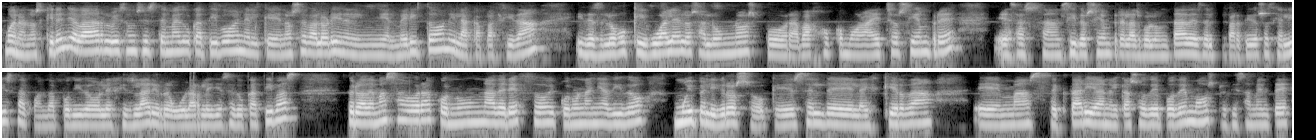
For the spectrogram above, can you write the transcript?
Bueno, nos quieren llevar, Luis, a un sistema educativo en el que no se valore ni el mérito ni la capacidad y desde luego que iguale a los alumnos por abajo como ha hecho siempre. Esas han sido siempre las voluntades del Partido Socialista cuando ha podido legislar y regular leyes educativas, pero además ahora con un aderezo y con un añadido muy peligroso, que es el de la izquierda eh, más sectaria en el caso de Podemos, precisamente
